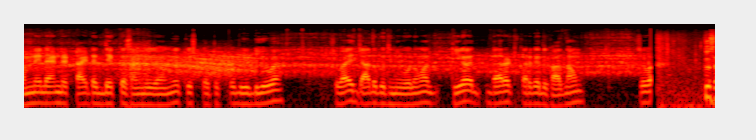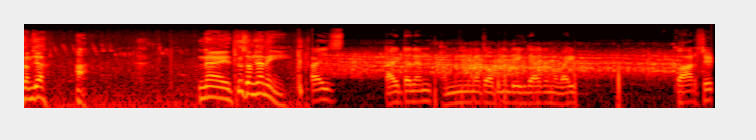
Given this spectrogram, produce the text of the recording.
हमने लैंड टाइटल देख कर समझ जाएँगे किस टॉपिक पर वीडियो है। सो गाइस ज़्यादा कुछ नहीं बोलूँगा ठीक है? डायरेक्ट करके दिखाता हूँ। सो तू समझा? हाँ। नहीं तू समझा नहीं। गाइस टाइटल एंड थंबनेल में तो आपने देख लिया कि मैं बाइक कार से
